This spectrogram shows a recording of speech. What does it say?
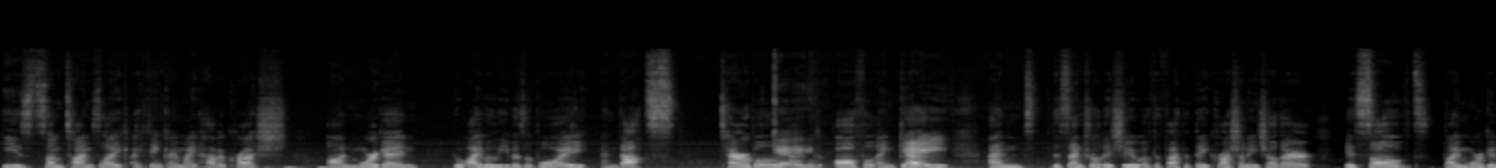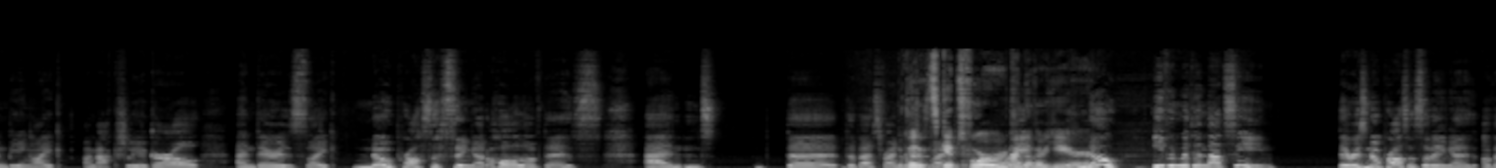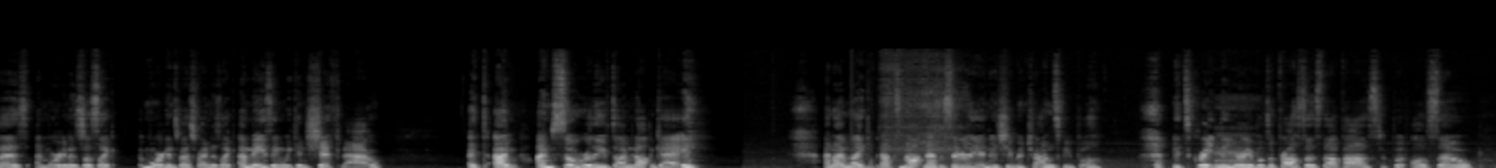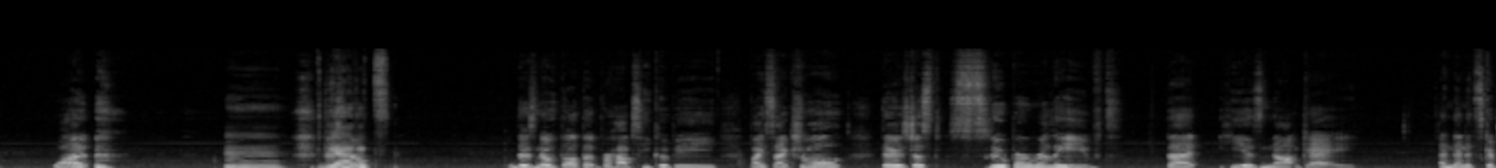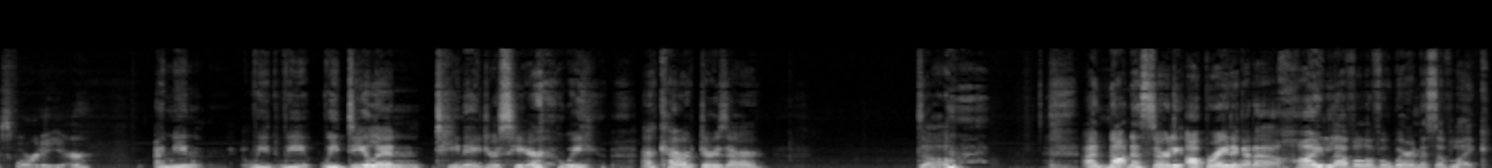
he's sometimes like, I think I might have a crush on Morgan, who I believe is a boy, and that's terrible Gay. and awful and gay. And the central issue of the fact that they crush on each other is solved by Morgan being like, I'm actually a girl. And there's like no processing at all of this. And the the best friend Because it like, skips forward "Great." another year. No, even within that scene, there is no processing of it, and Morgan is just like Morgan's best friend is like amazing. We can shift now. I, I'm I'm so relieved I'm not gay, and I'm like that's not necessarily an issue with trans people. It's great that you're able to process that fast, but also, what? Mm. There's Yeah, no- that's There's no thought that perhaps he could be bisexual. There's just super relieved that he is not gay. And then it skips forward a year. I mean, we we we deal in teenagers here. We our characters are dumb and not necessarily operating at a high level of awareness of like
